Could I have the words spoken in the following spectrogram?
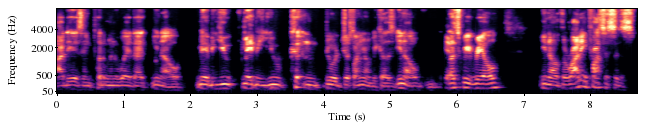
ideas and put them in a way that you know maybe you maybe you couldn't do it just on your own because you know yeah. let's be real you know the writing process is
